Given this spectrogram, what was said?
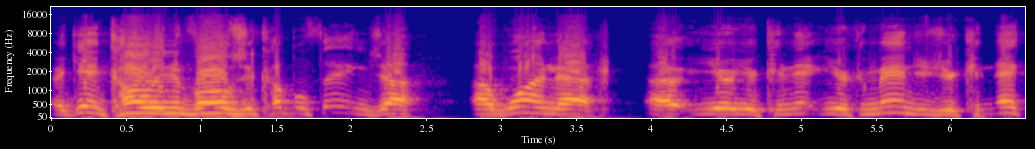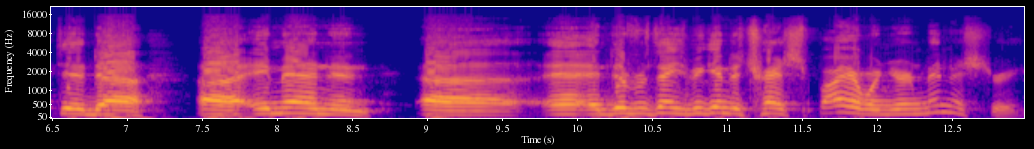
Again, calling involves a couple things. Uh, uh one, uh, uh, you're, you're, connect, you're commanded, you're connected, amen, and, and different things begin to transpire when you're in ministry.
